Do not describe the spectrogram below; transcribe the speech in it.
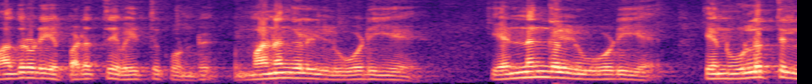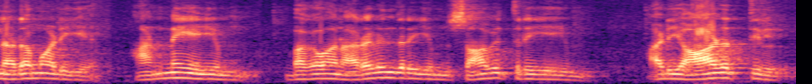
மதருடைய படத்தை வைத்துக்கொண்டு மனங்களில் ஓடிய எண்ணங்களில் ஓடிய என் உள்ளத்தில் நடமாடிய அன்னையையும் பகவான் அரவிந்தரையும் சாவித்திரியையும் அடி ஆழத்தில்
